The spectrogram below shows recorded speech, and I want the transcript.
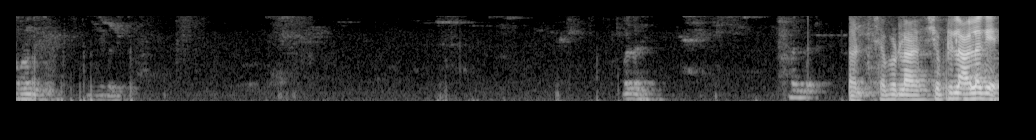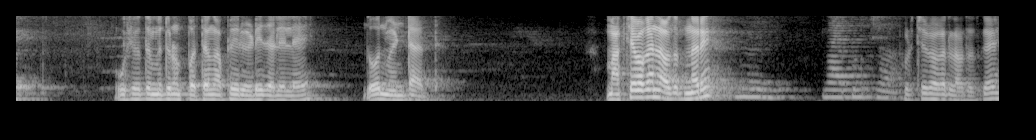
सोडून. बंद शेपटला शेपटीला आलं गे होऊ शकतो मित्रांनो पतंग आपली रेडी झालेली आहे. दोन मिनटात. मागच्या भागात लावतात ना रे? पुढच्या भागात लावतात काय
